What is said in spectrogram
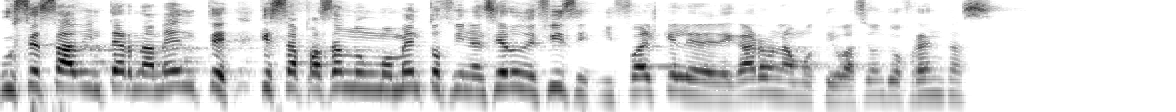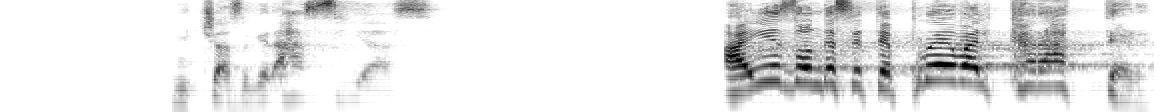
Usted sabe internamente que está pasando un momento financiero difícil. Y fue al que le delegaron la motivación de ofrendas. Muchas gracias. Ahí es donde se te prueba el carácter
